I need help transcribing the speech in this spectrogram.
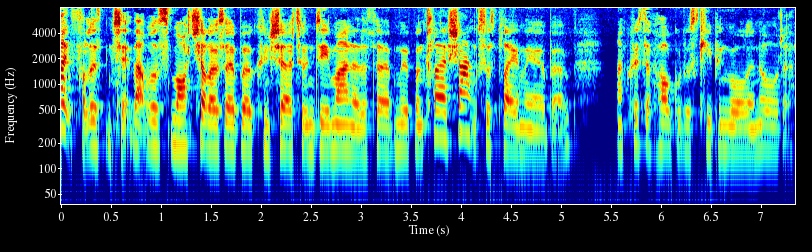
Delightful, isn't it? That was Marcello's Oboe Concerto in D minor, the third movement. Claire Shanks was playing the oboe, and Christopher Hogwood was keeping all in order.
